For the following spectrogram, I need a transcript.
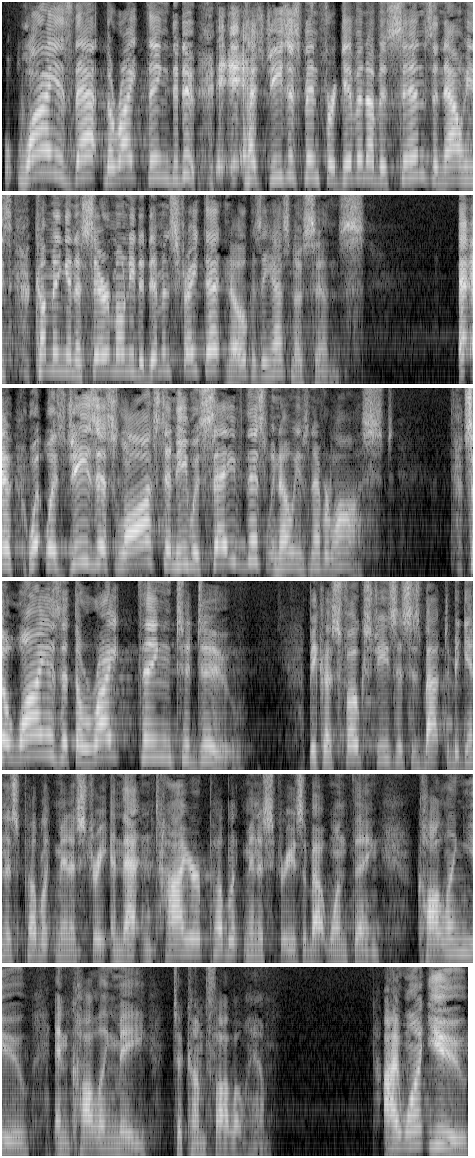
Why is that the right thing to do? Has Jesus been forgiven of his sins and now he's coming in a ceremony to demonstrate that? No, because he has no sins. Eh, eh, was Jesus lost and he was saved this? No, he was never lost. So why is it the right thing to do? Because, folks, Jesus is about to begin his public ministry, and that entire public ministry is about one thing calling you and calling me to come follow him. I want you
